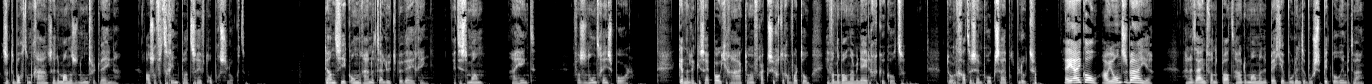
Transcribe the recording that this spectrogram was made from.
Als ik de bocht omga, zijn de man en zijn hond verdwenen, alsof het grindpad ze heeft opgeslokt. Dan zie ik onderaan het taluut beweging. Het is de man. Hij hinkt. Van zijn hond geen spoor. Kennelijk is hij pootje gehaakt door een wraakzuchtige wortel en van de wal naar beneden gekukkeld. Door een gat in zijn broek zijpelt bloed. Hé hey Eikel, hou je hond eens bij je. Aan het eind van het pad houdt de man met een petje woedend de boes pitbull in bedwang.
